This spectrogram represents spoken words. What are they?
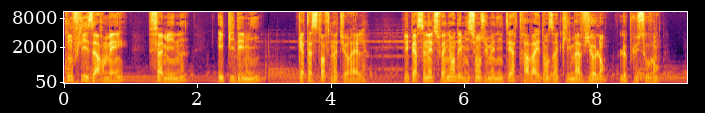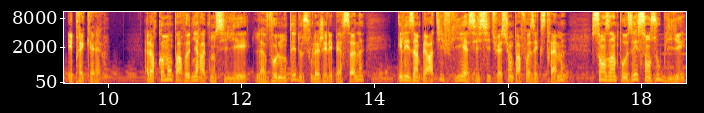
Conflits armés, famine, épidémies, catastrophes naturelles, les personnels soignants des missions humanitaires travaillent dans un climat violent, le plus souvent, et précaire. Alors comment parvenir à concilier la volonté de soulager les personnes et les impératifs liés à ces situations parfois extrêmes, sans imposer, sans oublier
